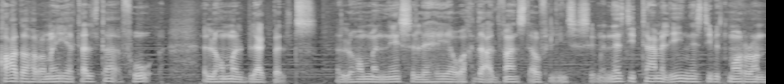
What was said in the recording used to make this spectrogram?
قاعدة هرمية ثالثه فوق اللي هم ال black belts اللي هم الناس اللي هي واخدة advanced أو في ال lean system الناس دي بتعمل إيه؟ الناس دي بتمرن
